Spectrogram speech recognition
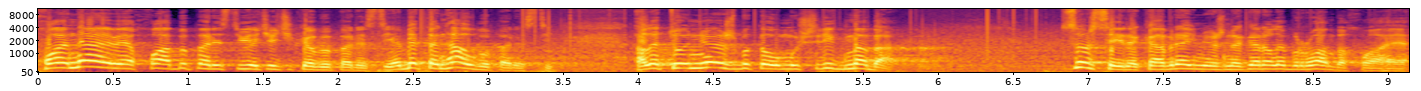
خوا ناوێ خوا بپەرستی وەکێکی کە بپەرستی ئەبێت تەنها و بپەرستی ئەڵێ تۆ نوێش بکە و مشریک مەبە زۆر سەیرە کابرای نوێژنەکە ڕڵێ بڕوان بخواهەیە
